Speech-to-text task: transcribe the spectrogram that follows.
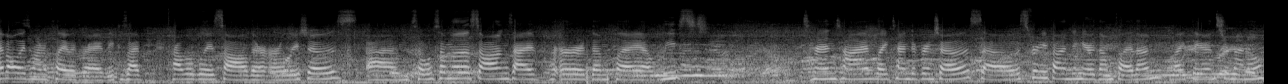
I've always wanted to play with Ray because I probably saw their early shows. Um, so some of the songs I've heard them play at least 10 times, like 10 different shows. So it's pretty fun to hear them play them, like the instrumental.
